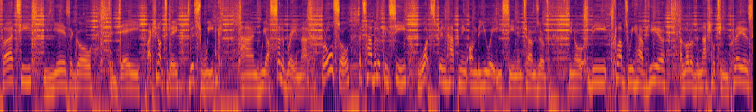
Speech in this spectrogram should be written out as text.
30 years ago today. Actually, not today, this week. And we are celebrating that. But also, let's have a look and see what's been happening on the UAE scene in terms of, you know, the clubs we have here, a lot of the national team players.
